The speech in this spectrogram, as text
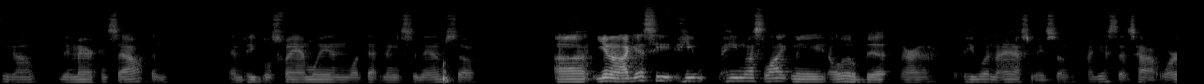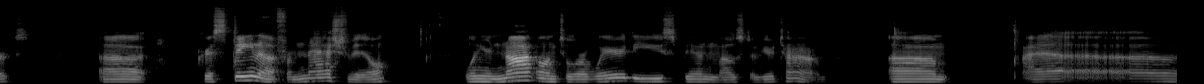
you know, the American South and and people's family and what that means to them. So, uh, you know, I guess he he he must like me a little bit, or he wouldn't ask me. So I guess that's how it works. Uh, Christina from Nashville when you're not on tour, where do you spend most of your time? Um, uh,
